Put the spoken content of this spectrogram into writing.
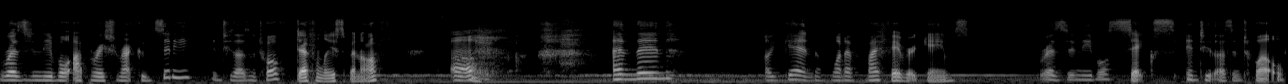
Resident Evil Operation Raccoon City in 2012, definitely a spin-off. Uh, and then again, one of my favorite games, Resident Evil 6 in 2012.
